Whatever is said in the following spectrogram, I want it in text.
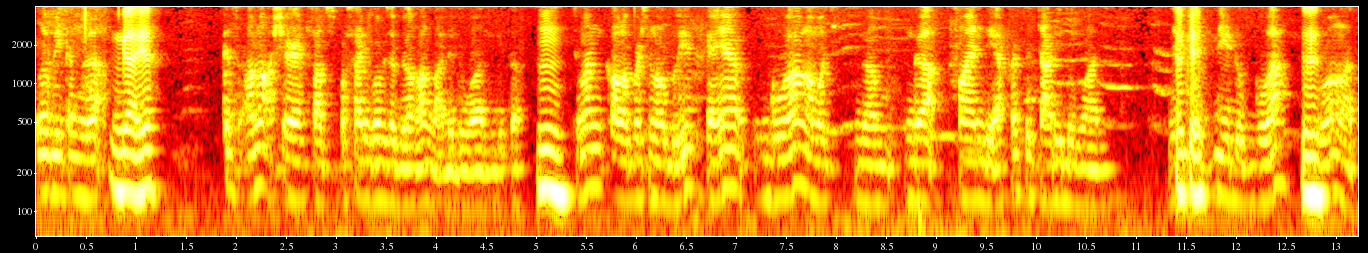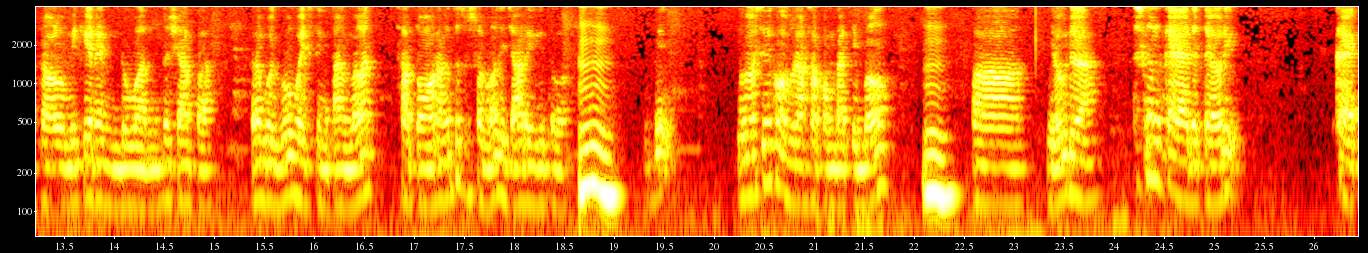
lebih ke enggak Enggak ya? Cause I'm not sure 100% gue bisa bilang ah nggak ada duluan gitu Hmm. cuman kalau personal belief kayaknya gue nggak mau nggak nggak find the effort to cari the one jadi Oke. di hidup gue Hmm. gue nggak terlalu mikirin the one itu siapa karena buat gue wasting time banget satu orang itu susah banget dicari gitu loh Hmm. jadi gue sih kalau berasa compatible Hmm. uh, ya udah terus kan kayak ada teori kayak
